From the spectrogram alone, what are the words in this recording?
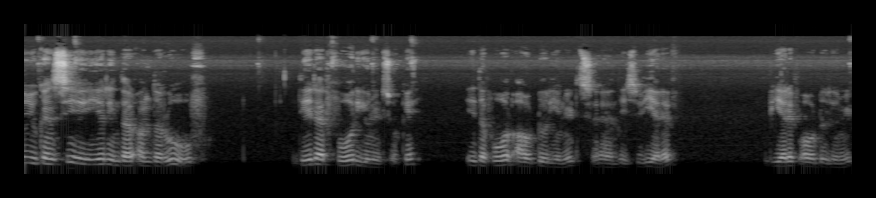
you can see here in the on the roof there are four units okay? Is the four outdoor units uh, this vrf vrf outdoor unit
